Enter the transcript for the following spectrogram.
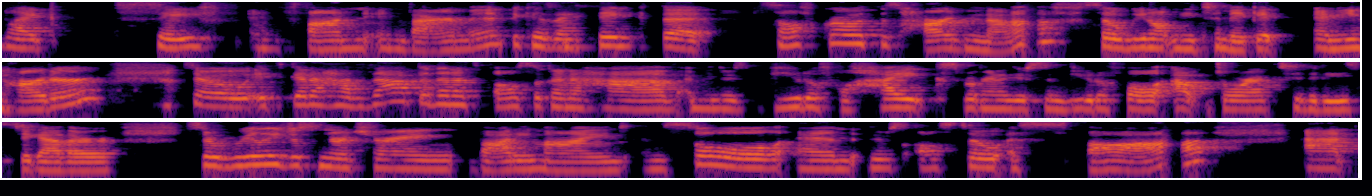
like safe and fun environment because I think that self growth is hard enough, so we don't need to make it any harder. So it's going to have that, but then it's also going to have, I mean, there's beautiful hikes. We're going to do some beautiful outdoor activities together. So, really just nurturing body, mind, and soul. And there's also a spa at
